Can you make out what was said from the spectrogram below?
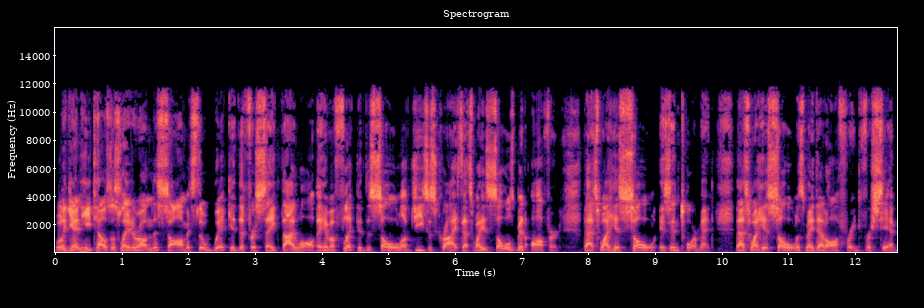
Well, again, he tells us later on this psalm, it's the wicked that forsake thy law. They have afflicted the soul of Jesus Christ. That's why his soul's been offered. That's why his soul is in torment. That's why his soul has made that offering for sin.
